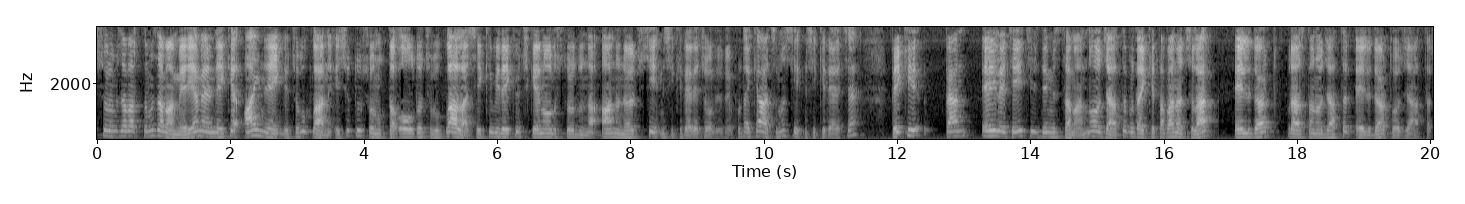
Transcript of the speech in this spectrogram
sorumuza baktığımız zaman Meryem elindeki aynı renkli çubuklarını eşit uzunlukta olduğu çubuklarla şekil 1'deki üçgeni oluşturduğunda A'nın ölçüsü 72 derece oluyor diyor. Buradaki açımız 72 derece. Peki ben E ile C'yi çizdiğimiz zaman ne olacaktır? Buradaki taban açılar 54, burasından olacaktır 54 olacaktır.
